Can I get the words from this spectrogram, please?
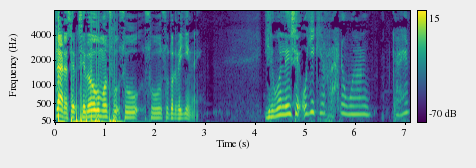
Claro, se, se pegó como su, su, su, su torbellina ahí. Y el weón le dice, oye, qué raro, weón. A ver,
